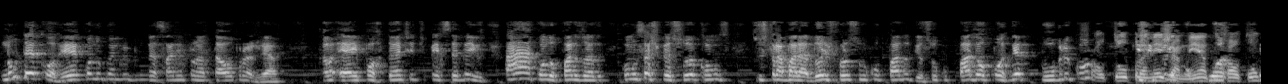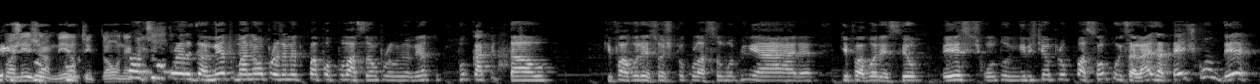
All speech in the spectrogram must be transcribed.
no decorrer quando começaram a implantar o projeto. Então, é importante a gente perceber isso. Ah, quando fala como se as pessoas, como se os trabalhadores fossem o culpado disso. O culpado é o poder público. Faltou o planejamento, faltou um planejamento, então, né? Não tinha um planejamento, mas não um planejamento para a população, um planejamento para o capital, que favoreceu a especulação imobiliária, que favoreceu esses condomínios. Tinha preocupação com isso, aliás, até esconder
